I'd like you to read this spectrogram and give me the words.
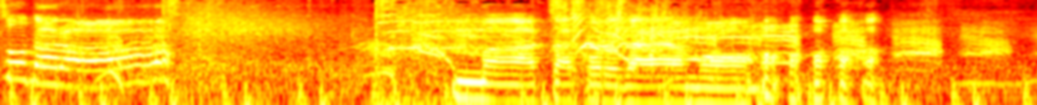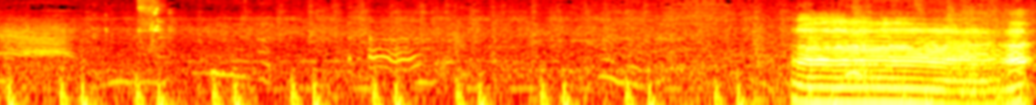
嘘だろ？またこれだよもう。ああ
